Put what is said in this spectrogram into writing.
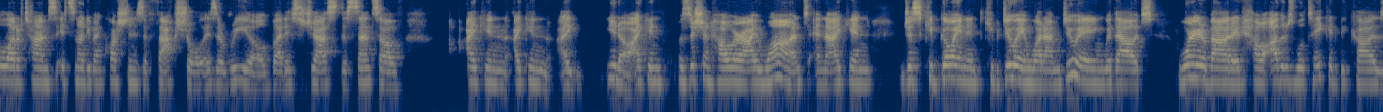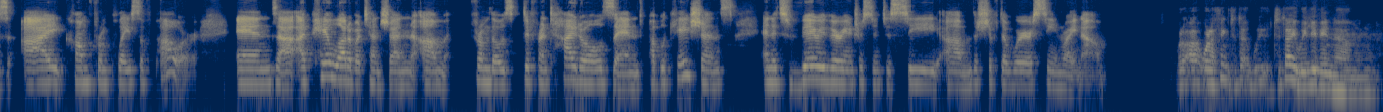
a lot of times it's not even question is it factual is it real but it's just the sense of i can i can i you know i can position however i want and i can just keep going and keep doing what i'm doing without worried about it how others will take it because i come from place of power. And uh, i pay a lot of attention um, from those different titles and publications and it's very very interesting to see um, the shift that we're seeing right now well i, well, I think today we, today we live in um,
